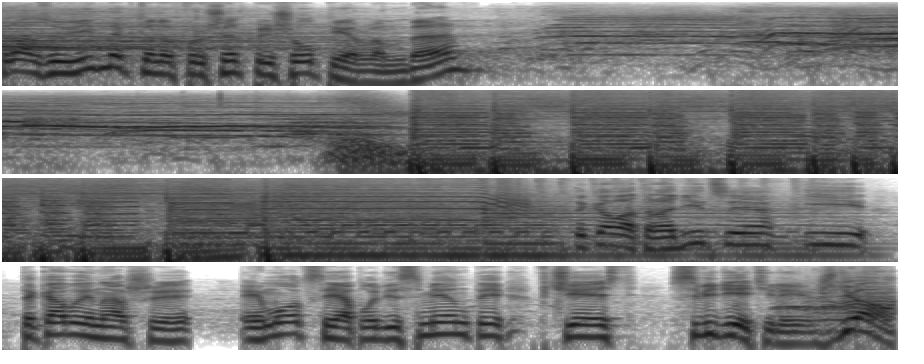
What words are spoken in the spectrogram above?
Сразу видно, кто на фуршет пришел первым, да? Такова традиция и таковы наши эмоции, аплодисменты в честь свидетелей. Ждем!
